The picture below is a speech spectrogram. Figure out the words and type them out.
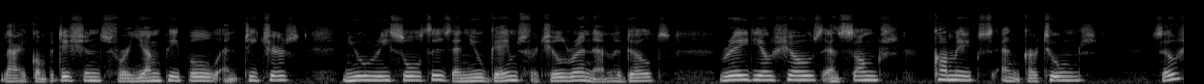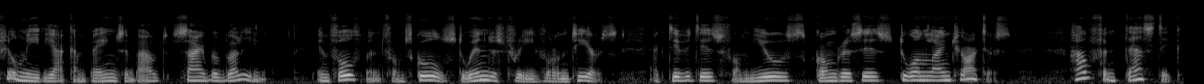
like competitions for young people and teachers, new resources and new games for children and adults, radio shows and songs comics and cartoons, social media campaigns about cyberbullying, involvement from schools to industry volunteers, activities from youth congresses to online charters. How fantastic!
